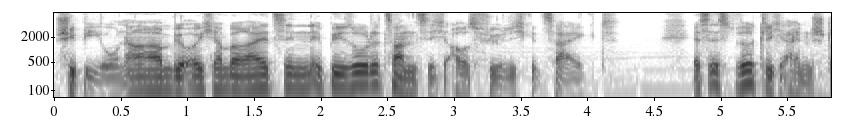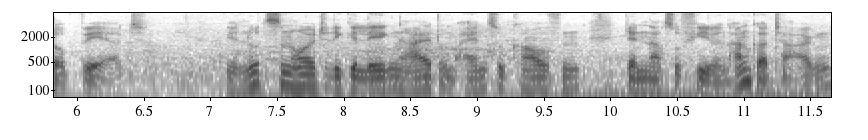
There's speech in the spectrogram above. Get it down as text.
Schipiona haben wir euch ja bereits in Episode 20 ausführlich gezeigt. Es ist wirklich einen Stopp wert. Wir nutzen heute die Gelegenheit, um einzukaufen, denn nach so vielen Ankertagen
